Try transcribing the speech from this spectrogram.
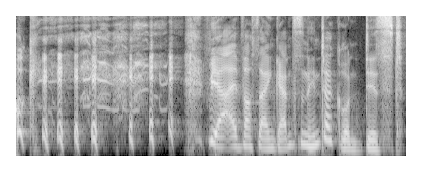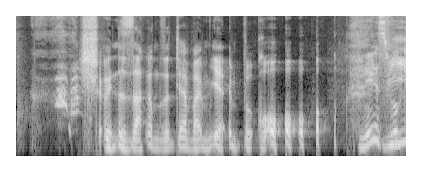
Okay. Wie er einfach seinen ganzen Hintergrund disst. Schöne Sachen sind ja bei mir im Büro. Nee, ist wirklich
